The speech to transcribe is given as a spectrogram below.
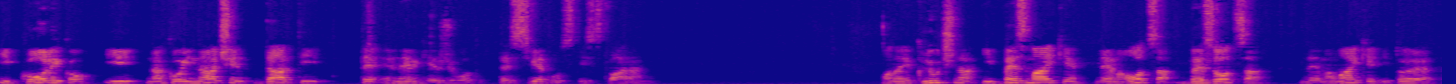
i koliko i na koji način dati te energije životu, te svjetlosti stvaranja. Ona je ključna i bez majke nema oca, bez oca nema majke i to je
